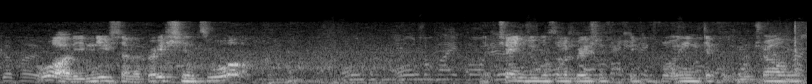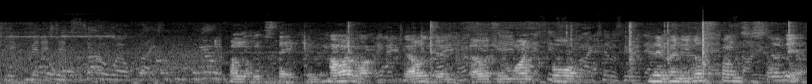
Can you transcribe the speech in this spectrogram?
good move. What these new celebrations? What? The changeable celebrations for FIFA 14, different controls. If I'm not mistaken. However, Belgium, Belgium won four. They've only lost one to Serbia.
